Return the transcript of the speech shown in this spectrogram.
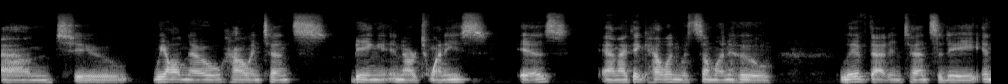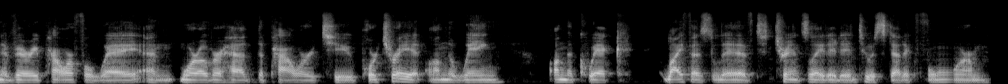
and to we all know how intense being in our 20s is. And I think Helen was someone who lived that intensity in a very powerful way and moreover had the power to portray it on the wing on the quick. Life as lived translated into aesthetic form.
